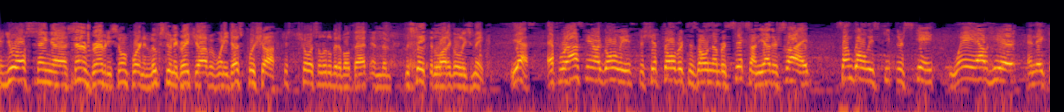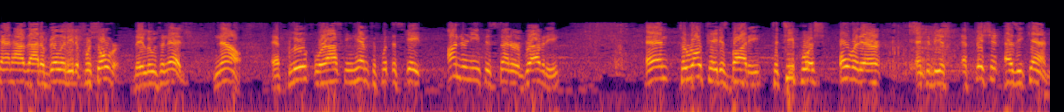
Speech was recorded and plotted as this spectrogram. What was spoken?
And you also saying uh, center of gravity is so important, and Luke's doing a great job of when he does push off. Just show us a little bit about that and the mistake that a lot of goalies make. Yes, if we're asking our goalies to shift over to zone number six on the other side, some goalies keep their skate way out here and they can't have that ability to push over. They lose an edge. Now, if Luke, we're asking him to put the skate underneath his center of gravity and to rotate his body to T-push over there and to be as efficient as he can.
